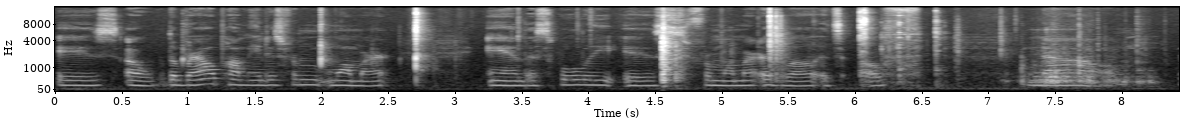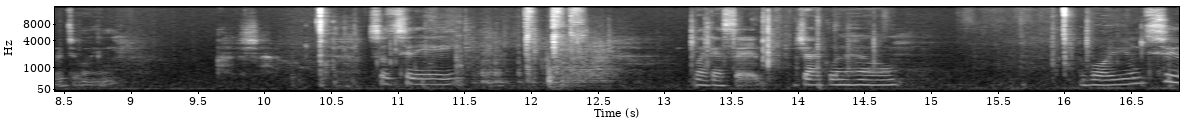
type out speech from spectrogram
is, oh, the brow pomade is from Walmart. And the spoolie is from Walmart as well. It's e.l.f. Now we're doing eyeshadow. So today, like I said, Jaclyn Hill, Volume 2.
